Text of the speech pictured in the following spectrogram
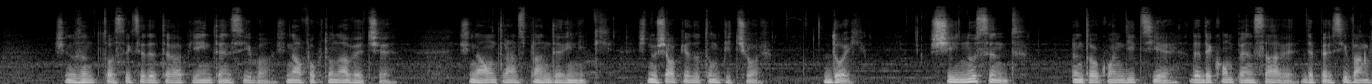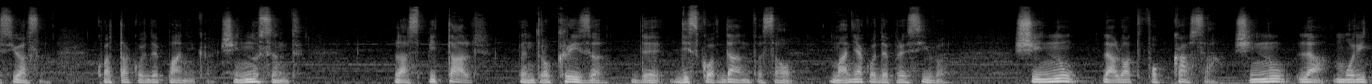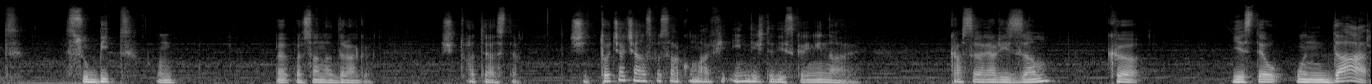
și nu sunt o secție de terapie intensivă și n-au făcut un AVC și n-au un transplant de rinichi și nu și-au pierdut un picior. Doi, și nu sunt într-o condiție de decompensare depresivă anxioasă, cu atacuri de panică și nu sunt la spital pentru o criză de discordantă sau maniaco-depresivă și nu le-a luat foc casa și nu le-a murit subit un persoană dragă. Și toate astea. Și tot ceea ce am spus acum ar fi indici de discriminare. Ca să realizăm că este un dar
